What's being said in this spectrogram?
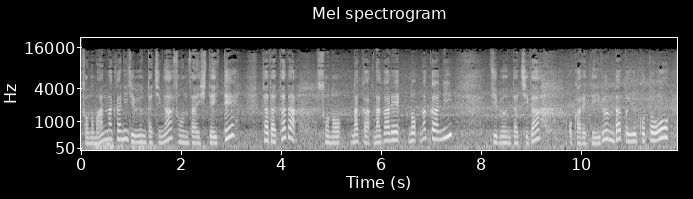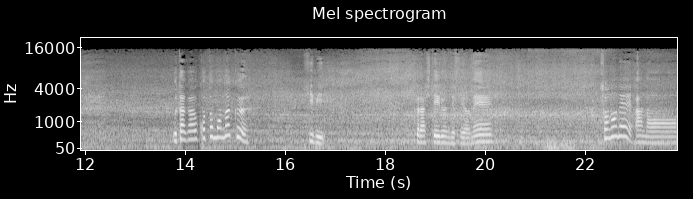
その真ん中に自分たちが存在していてただただその中流れの中に自分たちが置かれているんだということを疑うこともなく日々暮らしているんですよね。そのねあの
